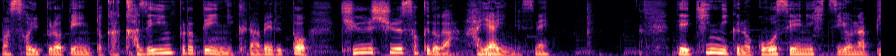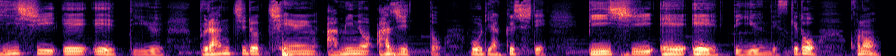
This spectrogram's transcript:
まあ、ソイプロテインとかカゼインプロテインに比べると吸収速度が速いんですね。で筋肉の合成に必要な BCAA っていうブランチドチェーンアミノアジットを略して BCAA って言うんですけどこの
